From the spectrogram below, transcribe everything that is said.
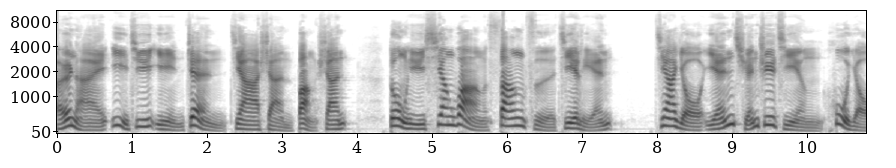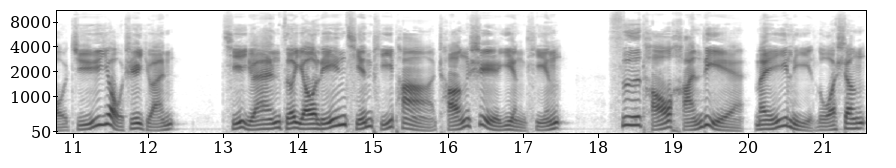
而乃一居隐镇，家山傍山，洞宇相望，桑梓接连，家有岩泉之景，户有菊柚之园。其园则有林琴琵琶，城市影亭。丝桃含列，梅里罗生，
